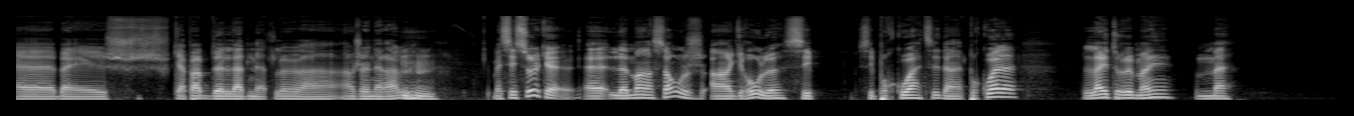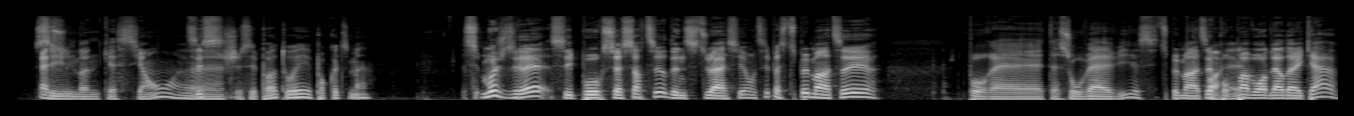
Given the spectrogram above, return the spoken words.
ben, je suis capable de l'admettre, là, en, général. Mm-hmm. Mais c'est sûr que le mensonge, en gros, là, c'est, c'est pourquoi, tu sais, dans... pourquoi l'être humain ment? Ben, c'est une bonne question. Euh, je sais pas, toi, pourquoi tu mens? Moi, je dirais, c'est pour se sortir d'une situation, tu sais, parce que tu peux mentir pour euh, te sauver la vie. Si tu peux mentir pour pas avoir de l'air d'un cave,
